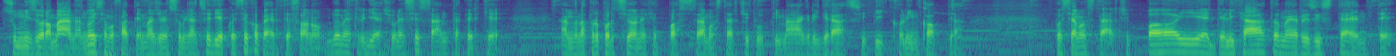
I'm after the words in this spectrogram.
su misura umana, noi siamo fatti a immagine e somiglianza di Dio e queste coperte sono 2,10 m, 1,60 m perché hanno la proporzione che possiamo starci tutti, magri, grassi, piccoli, in coppia, possiamo starci. Poi è delicato ma è resistente,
